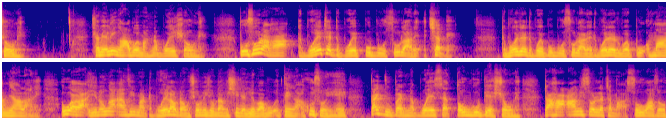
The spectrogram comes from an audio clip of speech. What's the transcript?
ရှုံးတယ် ချန်ပီယံလိ၅ပွဲမှာ2ပွဲရှုံးတယ်ပိုဆိုးတာကတပွဲထက်တပွဲပူပူဆိုးလာတဲ့အချက်ပဲတပွဲတဲ့တပွဲပူပူဆိုးလာတယ်တပွဲတဲ့တပွဲပူအမားများလာတယ်အခုကအရင်တုန်းကအန်ဖီမှာတပွဲလောက်တောင်ရှုံးနေရှုံးတာမရှိတဲ့လီဗာပူးအသင်းကအခုဆိုရင် back to back နှစ်ပွဲဆက်3ခုပြည့်ရှုံးတယ်ဒါဟာအာနီဆိုလက်ထက်မှာအဆိုးဝါဆုံး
